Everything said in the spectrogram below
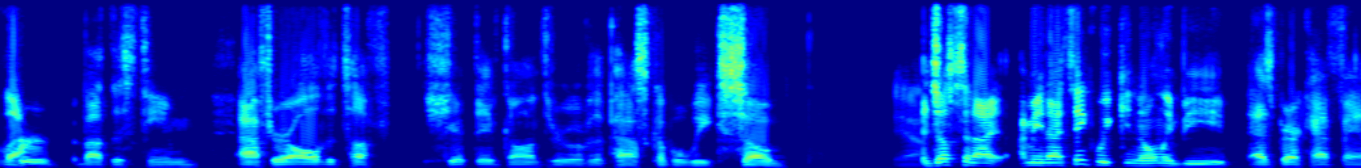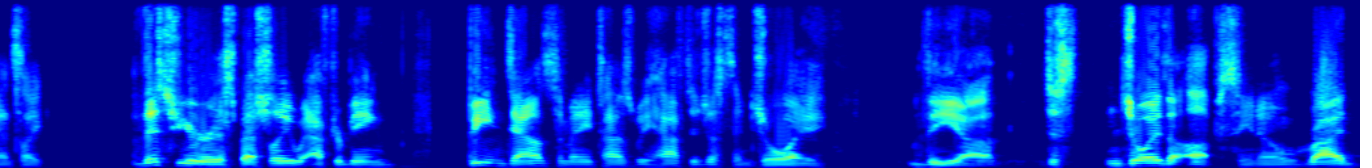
For- about this team after all the tough shit they've gone through over the past couple weeks. So, Yeah. and Justin, I, I mean, I think we can only be as Bearcat fans like this year, especially after being beaten down so many times, we have to just enjoy the, uh, just enjoy the ups, you know, ride,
